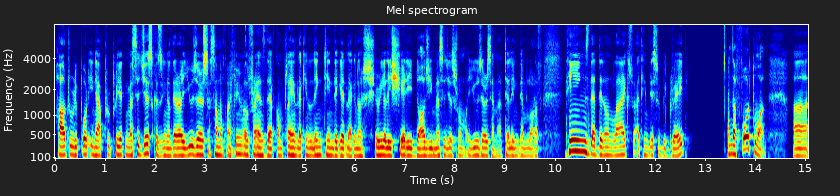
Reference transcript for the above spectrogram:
how to report inappropriate messages because you know there are users some of my female friends they have complained like in linkedin they get like you know really shady dodgy messages from users and are telling them a lot of things that they don't like so i think this would be great and the fourth one uh,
